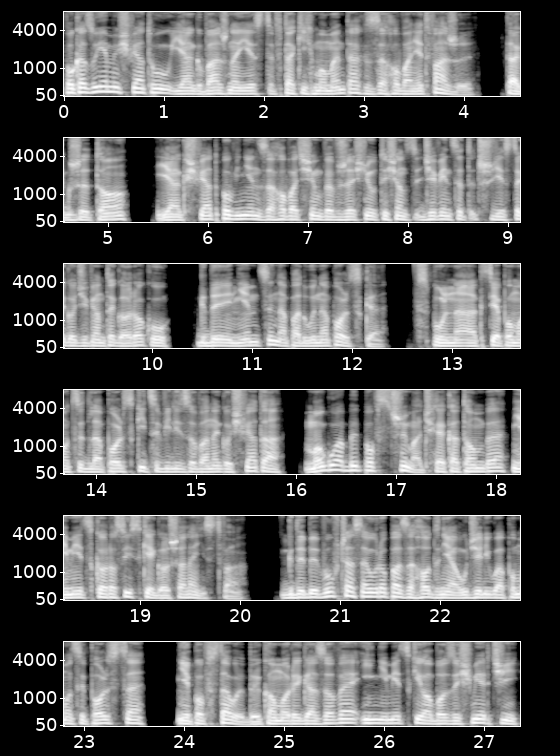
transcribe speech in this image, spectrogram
pokazujemy światu, jak ważne jest w takich momentach zachowanie twarzy. Także to, jak świat powinien zachować się we wrześniu 1939 roku, gdy Niemcy napadły na Polskę. Wspólna akcja pomocy dla Polski cywilizowanego świata mogłaby powstrzymać hekatombę niemiecko-rosyjskiego szaleństwa. Gdyby wówczas Europa Zachodnia udzieliła pomocy Polsce, nie powstałyby komory gazowe i niemieckie obozy śmierci,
